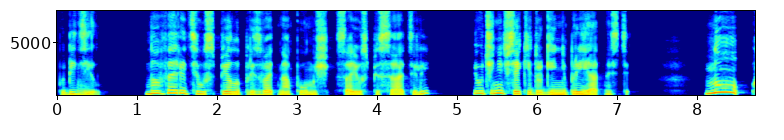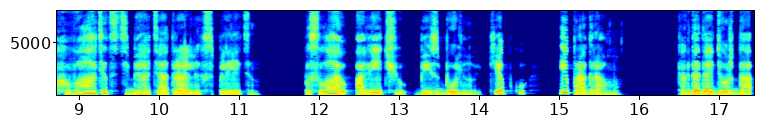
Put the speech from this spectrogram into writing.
победил. Но Верити успела призвать на помощь союз писателей и учинить всякие другие неприятности. Ну, хватит с тебя театральных сплетен. Посылаю овечью бейсбольную кепку и программу. Когда дойдешь до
